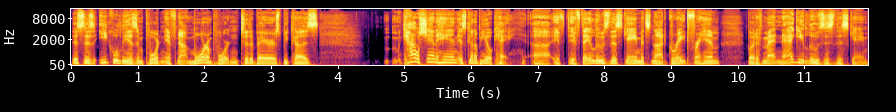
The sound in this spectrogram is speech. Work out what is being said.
This is equally as important, if not more important, to the Bears because Kyle Shanahan is going to be okay. Uh, if if they lose this game, it's not great for him. But if Matt Nagy loses this game,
